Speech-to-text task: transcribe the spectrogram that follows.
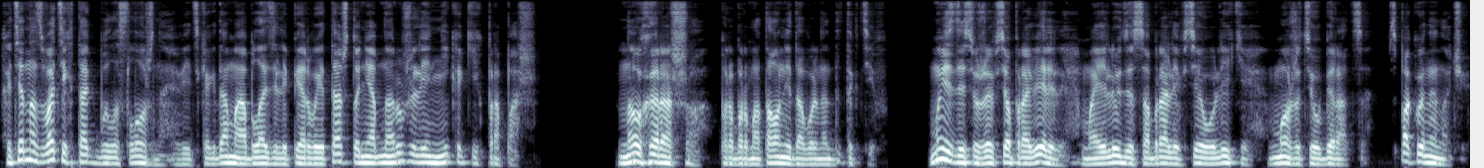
Хотя назвать их так было сложно, ведь когда мы облазили первый этаж, то не обнаружили никаких пропаж. «Ну хорошо», — пробормотал недовольно детектив. «Мы здесь уже все проверили, мои люди собрали все улики, можете убираться. Спокойной ночи».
